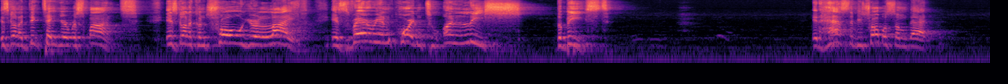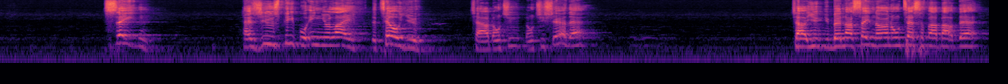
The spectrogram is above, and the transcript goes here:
It's going to dictate your response. It's going to control your life. It's very important to unleash the beast. It has to be troublesome that Satan has used people in your life to tell you, child, don't you don't you share that. Child, you, you better not say no, don't testify about that.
